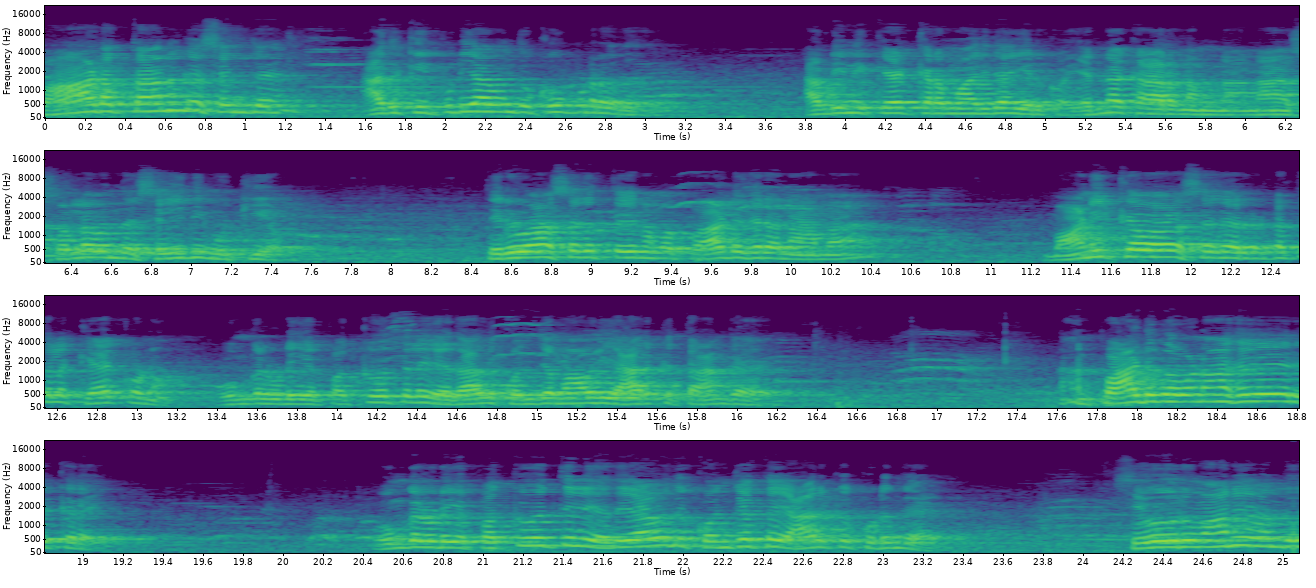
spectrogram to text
பாடத்தானுங்க செஞ்சேன். அதுக்கு இப்படியா வந்து கூப்பிடுறது? அப்படின்னு கேட்குற மாதிரி தான் இருக்கும். என்ன காரணம்னா நான் சொல்ல வந்த செய்தி முக்கியம். திருவாசகத்தை நம்ம பாடுகிற நாம மாணிக்கவாசகர்கிட்டத்தில் கேட்கணும். உங்களுடைய பக்குவத்தில் ஏதாவது கொஞ்சமாவது யாருக்கு தாங்க. நான் பாடுபவனாகவே இருக்கிறேன். உங்களுடைய பக்குவத்தில் எதையாவது கொஞ்சத்தை யாருக்கு கொடுங்க. சிவபெருமானே வந்து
